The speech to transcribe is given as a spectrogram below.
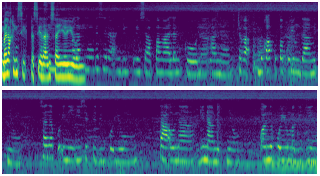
malaking si- kasiran Kasi sa iyo yun. Malaking kasiraan din po yun sa pangalan ko na ano, tsaka mukha ko pa po yung gamit nyo. Sana po iniisip nyo din po yung tao na ginamit nyo. Kung ano po yung magiging,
